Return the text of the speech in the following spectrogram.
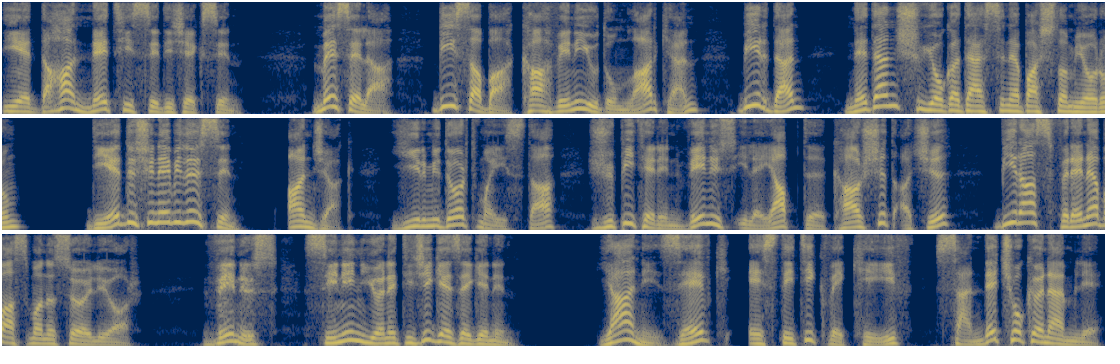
diye daha net hissedeceksin. Mesela bir sabah kahveni yudumlarken birden neden şu yoga dersine başlamıyorum diye düşünebilirsin. Ancak 24 Mayıs'ta Jüpiter'in Venüs ile yaptığı karşıt açı biraz frene basmanı söylüyor. Venüs senin yönetici gezegenin. Yani zevk, estetik ve keyif sende çok önemli.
